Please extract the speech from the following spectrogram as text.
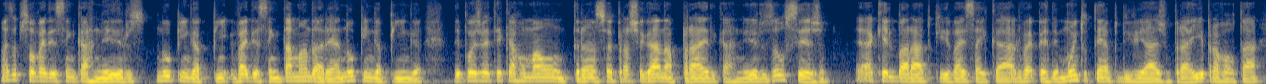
mas a pessoa vai descer em Carneiros, no Pinga Pinga, vai descer em Tamandaré, no Pinga Pinga, depois vai ter que arrumar um transfer para chegar na praia de Carneiros, ou seja, é aquele barato que vai sair caro, vai perder muito tempo de viagem para ir, para voltar,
